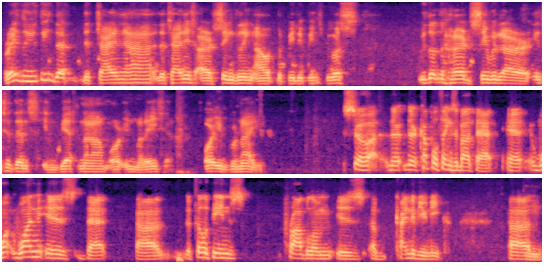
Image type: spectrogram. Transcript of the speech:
Ray, do you think that the China, the Chinese are singling out the Philippines because we don't heard similar incidents in Vietnam or in Malaysia or in Brunei? So uh, there, there, are a couple things about that. Uh, one, one, is that uh, the Philippines problem is a, kind of unique. Mm.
